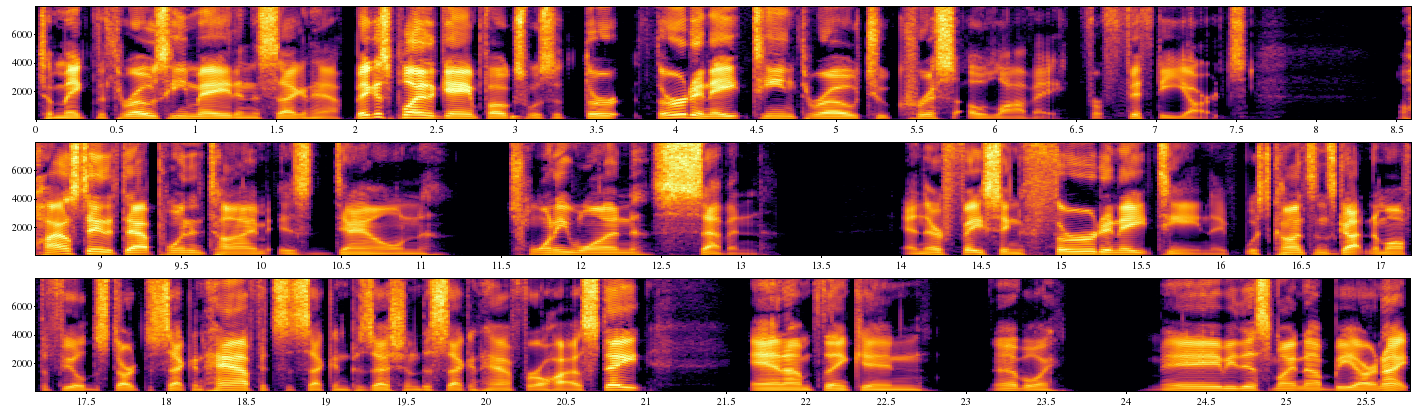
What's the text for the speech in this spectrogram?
to make the throws he made in the second half. Biggest play of the game, folks, was a third, third and 18 throw to Chris Olave for 50 yards. Ohio State at that point in time is down 21 7. And they're facing third and 18. They've, Wisconsin's gotten them off the field to start the second half. It's the second possession of the second half for Ohio State. And I'm thinking, oh boy, maybe this might not be our night.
